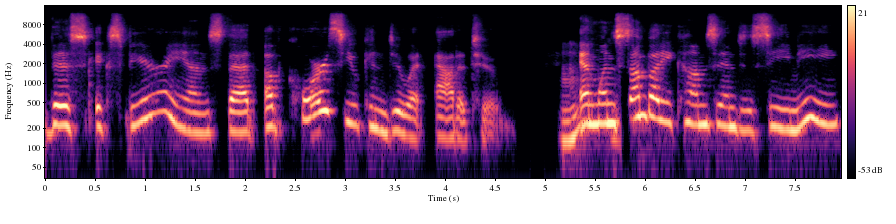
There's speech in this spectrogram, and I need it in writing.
this experience that, of course, you can do it attitude. Mm-hmm. And when somebody comes in to see me,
